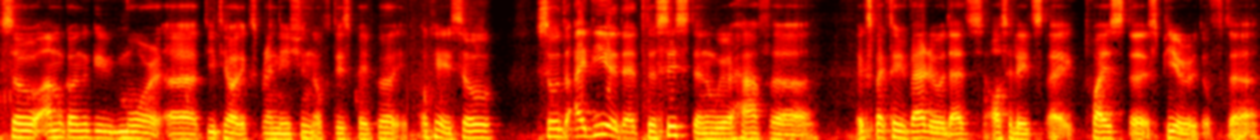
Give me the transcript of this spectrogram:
So I'm going to give more uh, detailed explanation of this paper. Okay. So so the idea that the system will have a expected value that oscillates like twice the period of the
